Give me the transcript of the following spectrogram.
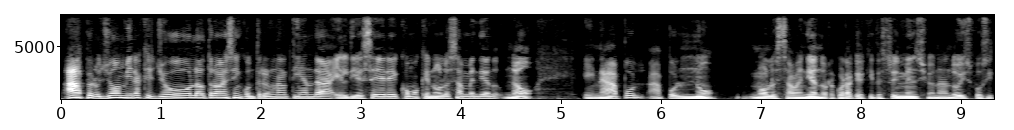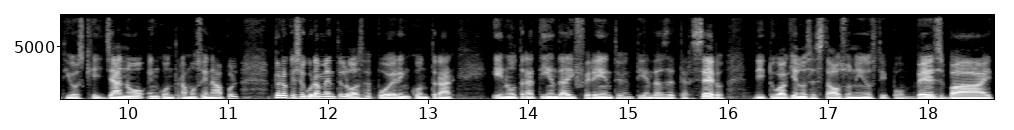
Ah, pero John, mira que yo la otra vez encontré en una tienda el 10R, ¿cómo que no lo están vendiendo? No, en Apple, Apple no, no lo está vendiendo. Recuerda que aquí te estoy mencionando dispositivos que ya no encontramos en Apple, pero que seguramente lo vas a poder encontrar en otra tienda diferente o en tiendas de terceros. Di tú aquí en los Estados Unidos tipo Best Buy,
